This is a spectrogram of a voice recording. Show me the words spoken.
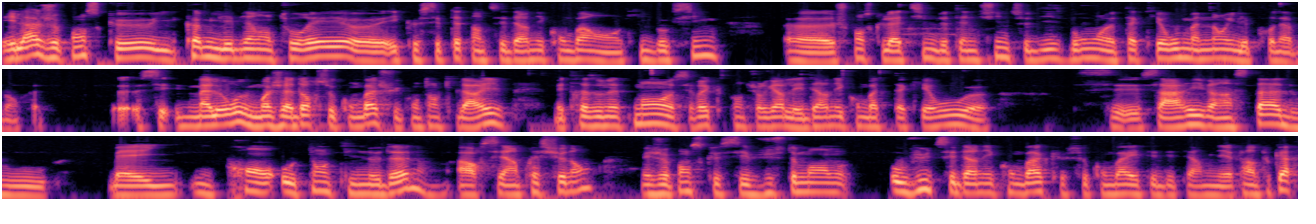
Et là, je pense que comme il est bien entouré et que c'est peut-être un de ses derniers combats en kickboxing, je pense que la team de Tenshin se dit bon, Takeru maintenant il est prenable en fait. c'est malheureux. Moi, j'adore ce combat. Je suis content qu'il arrive, mais très honnêtement, c'est vrai que quand tu regardes les derniers combats de Takeru, ça arrive à un stade où ben, il, prend autant qu'il ne donne. Alors c'est impressionnant, mais je pense que c'est justement au vu de ces derniers combats que ce combat a été déterminé. Enfin, en tout cas,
